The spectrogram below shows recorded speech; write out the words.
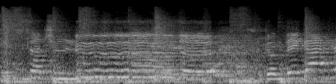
Seen such a loser. Don't think I.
